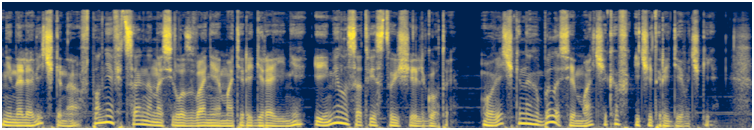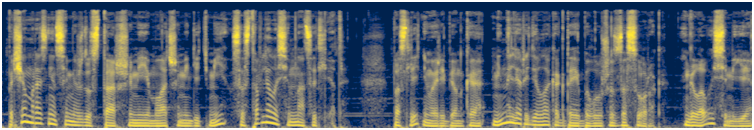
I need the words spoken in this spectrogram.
Нина Овечкина вполне официально носила звание матери-героини и имела соответствующие льготы. У Овечкиных было 7 мальчиков и 4 девочки. Причем разница между старшими и младшими детьми составляла 17 лет. Последнего ребенка Нинель родила, когда ей было уже за 40 – Главой семьи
